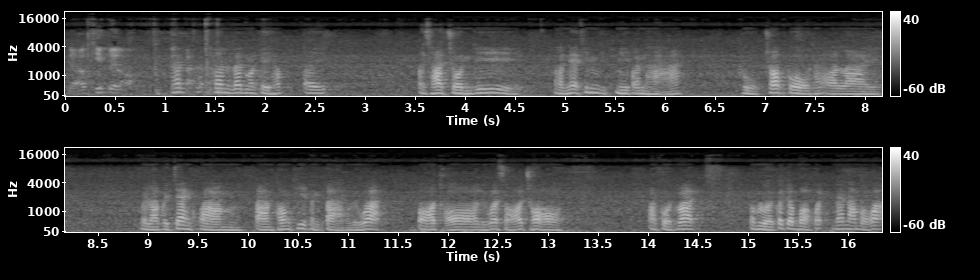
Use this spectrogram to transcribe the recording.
เดี๋ยวเอาคลิปไปออกท่านท่านรัฐมนตรีครับไอ ประชาชนที่ตอนนี้ที่มีปัญหาถูกช่อโกงทางออนไลน์ เวลาไปแจ้งความตามท้องที่ต่างๆ หรือว่าปอทหรือว่าสอชปรากฏว่าตำรวจก็จะบอกว่าแนะนำบอกว่า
